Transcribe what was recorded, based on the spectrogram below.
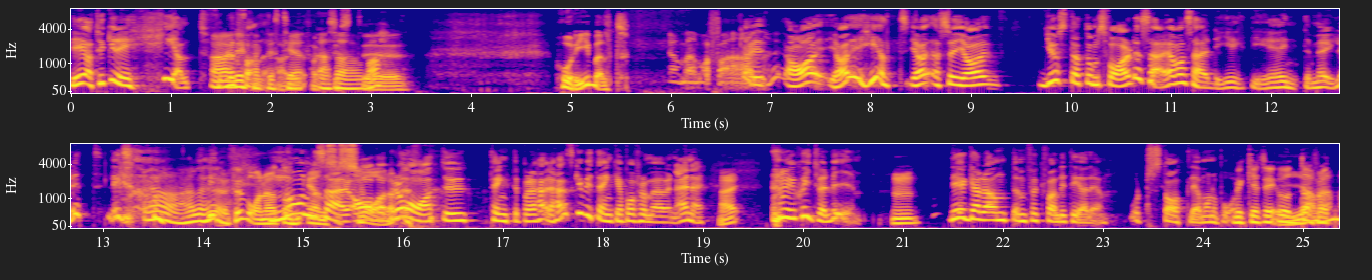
Det jag tycker det är helt Ja, det är förbluffande. faktiskt ja det är faktiskt Alltså, va? eh, horribelt. Ja, men vad fan. Ja, Ja, jag är helt... Jag, alltså jag, just att de svarade så här, jag var så här, det, det är inte möjligt. Liksom. Ja, eller hur? Förvånad att de Noll ens så här, ja vad svarade. bra att du tänkte på det här, det här ska vi tänka på framöver. Nej, nej, Nej. skit väl vi. Mm. Det är garanten för kvalitet det. Vårt statliga monopol. Vilket är udda för Jajamän. att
